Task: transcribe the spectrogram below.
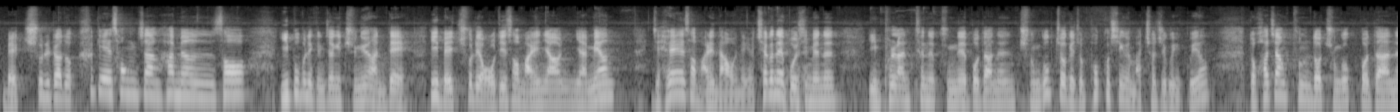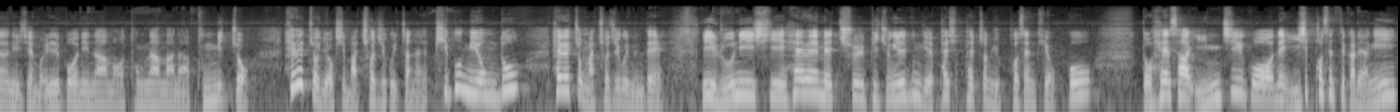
매출이라도 크게 성장하면서 이 부분이 굉장히 중요한데 이 매출이 어디서 많이 나오냐면 이제 해외에서 많이 나오네요. 최근에 네네. 보시면은 임플란트는 국내보다는 중국 쪽에 좀 focusing을 맞춰지고 있고요. 또 화장품도 중국보다는 이제 뭐 일본이나 뭐 동남아나 북미 쪽, 해외 쪽 역시 맞춰지고 있잖아요. 피부 미용도 해외 쪽 맞춰지고 있는데 이 루닛이 해외 매출 비중 1분기에 88.6%였고 또 회사 임직원의 20% 가량이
